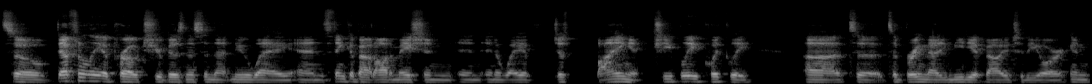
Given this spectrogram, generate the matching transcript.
so definitely approach your business in that new way and think about automation in, in a way of just buying it cheaply, quickly, uh, to to bring that immediate value to the org. And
